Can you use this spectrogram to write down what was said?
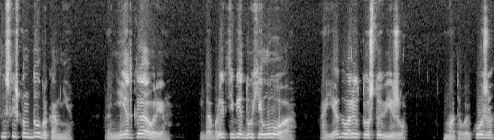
Ты слишком добр ко мне. Нет, Каури. Добры к тебе духи Лоа. А я говорю то, что вижу. Матовая кожа,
